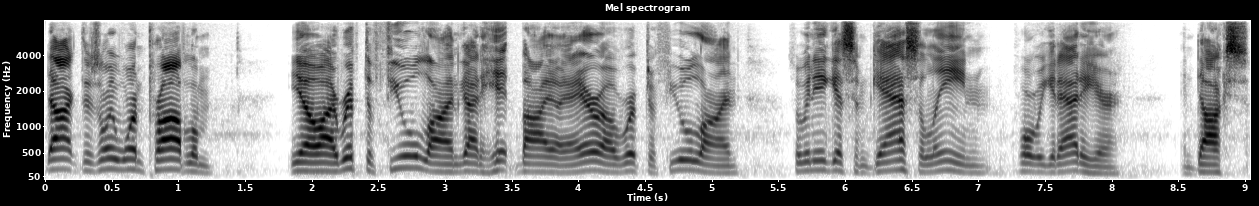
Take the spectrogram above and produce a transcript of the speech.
Doc, there's only one problem. You know, I ripped a fuel line, got hit by an arrow, ripped a fuel line. So we need to get some gasoline before we get out of here. And Doc's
